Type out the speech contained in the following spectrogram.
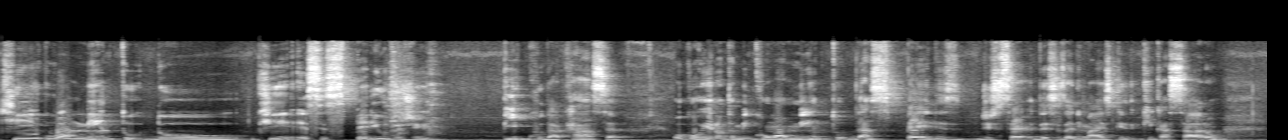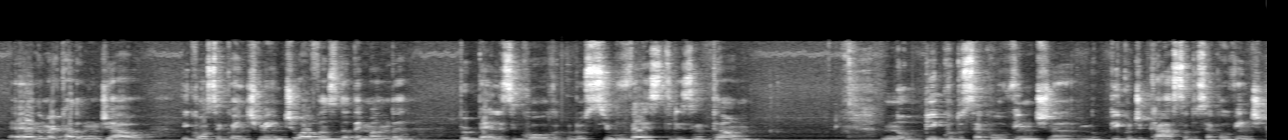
que o aumento do que esses períodos de pico da caça ocorreram também com o aumento das peles de desses animais que, que caçaram é, no mercado mundial e, consequentemente, o avanço da demanda por peles e couros silvestres. Então, no pico do século XX, né, no pico de caça do século XX,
